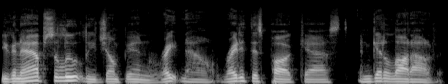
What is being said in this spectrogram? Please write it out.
You can absolutely jump in right now, right at this podcast, and get a lot out of it.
